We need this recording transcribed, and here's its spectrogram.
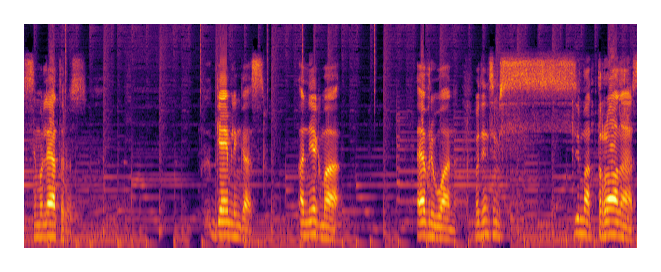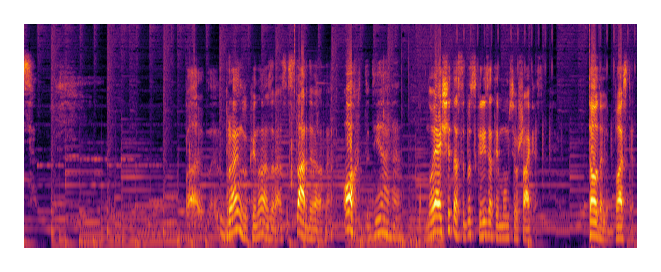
Simulatorius. Gamelingas. Enigma. Everyone. Vadinsim Simatronas. Brangu kainuoja zarasas. Star Development. Och, tu dieve. Nu, jei šitas bus krizė, tai mums jau šakės. Totally busted.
